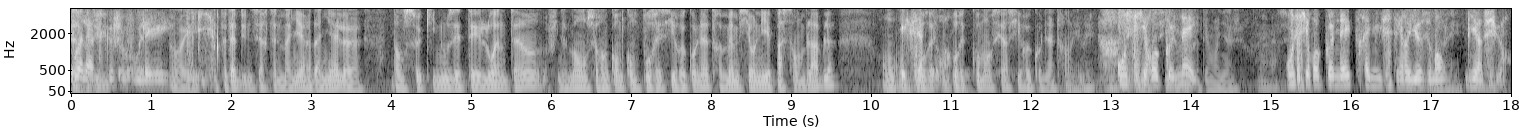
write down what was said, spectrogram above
voilà ce que je voulais dire. Peut-être d'une certaine manière, Daniel, euh, dans ceux qui nous étaient lointains, finalement, on se rend compte qu'on pourrait s'y reconnaître, même si on n'y est pas semblable. On, pourrait, on, pourrait, commencer à s'y reconnaître. On s'y reconnaît. on s'y reconnaît très mystérieusement, Oui. bien sûr.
